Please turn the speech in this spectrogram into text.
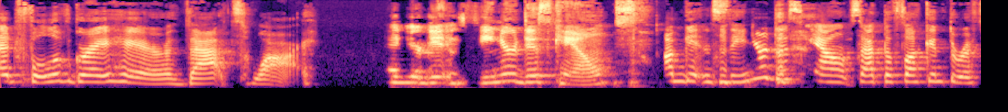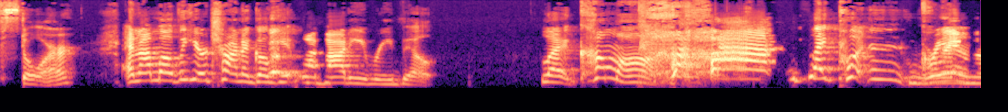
head full of gray hair, that's why. and you're getting senior discounts. I'm getting senior discounts at the fucking thrift store. And I'm over here trying to go get my body rebuilt. Like, come on. It's like putting ram, Grandma,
